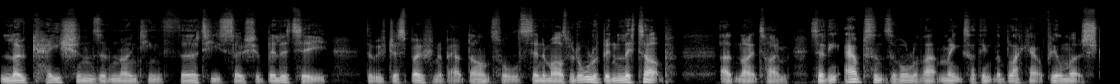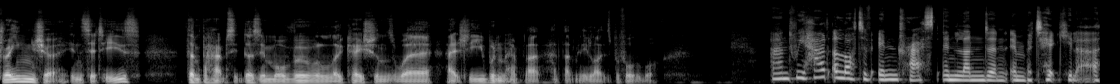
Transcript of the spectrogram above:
locations of 1930s sociability that we've just spoken about, dance halls, cinemas, would all have been lit up at night time. So the absence of all of that makes, I think, the blackout feel much stranger in cities than perhaps it does in more rural locations where actually you wouldn't have that had that many lights before the war. And we had a lot of interest in London in particular.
